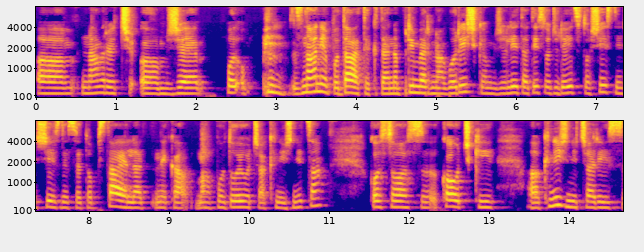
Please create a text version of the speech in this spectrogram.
Um, namreč um, že po, znanje podatek, da je naprimer na Goriškem že leta 1966 obstajala neka potujoča knjižnica, ko so s kočki, knjižničari s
